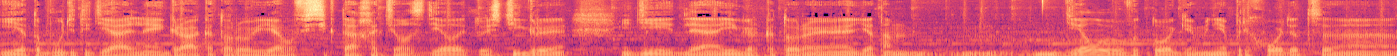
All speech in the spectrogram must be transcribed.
и это будет идеальная игра, которую я всегда хотел сделать. То есть игры, идеи для игр, которые я там делаю в итоге, мне приходят э,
